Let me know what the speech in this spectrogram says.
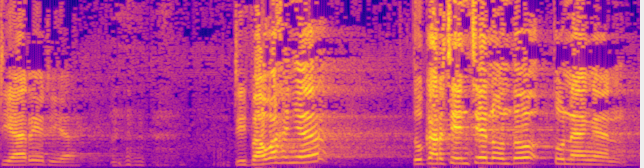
Diare dia. Di bawahnya tukar cincin untuk tunangan.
